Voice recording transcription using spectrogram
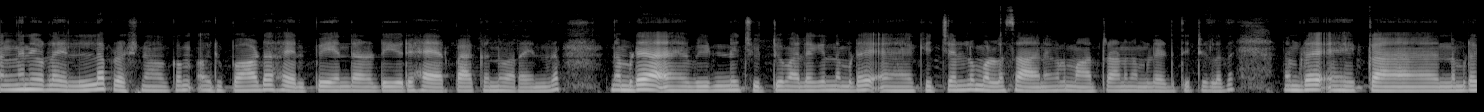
അങ്ങനെയുള്ള എല്ലാ പ്രശ്നങ്ങൾക്കും ഒരുപാട് ഹെൽപ്പ് ചെയ്യുന്നതാണ് ഈ ഒരു ഹെയർ പാക്ക് എന്ന് പറയുന്നത്. നമ്മുടെ വീടിന് ചുറ്റും അല്ലെങ്കിൽ നമ്മുടെ കിച്ചണിലുമുള്ള സാധനങ്ങൾ മാത്രമാണ് നമ്മൾ എടുത്തിട്ടുള്ളത്. നമ്മുടെ നമ്മുടെ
